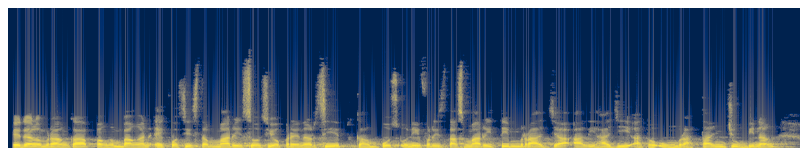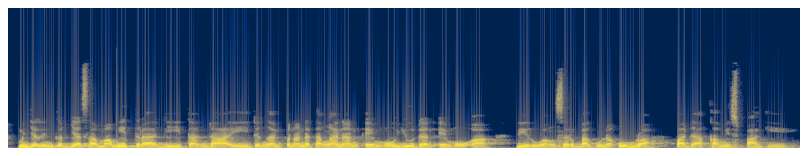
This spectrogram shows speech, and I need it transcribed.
Ya, dalam rangka pengembangan ekosistem Mari Sociopreneurship, Kampus Universitas Maritim Raja Ali Haji atau Umrah Tanjung Pinang menjalin kerjasama mitra ditandai dengan penandatanganan MOU dan MOA di ruang serbaguna umrah pada Kamis pagi.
